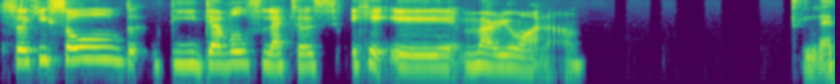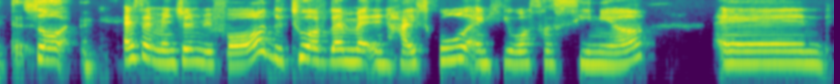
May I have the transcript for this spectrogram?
So he sold the devil's lettuce, aka marijuana. Letters. So, okay. as I mentioned before, the two of them met in high school and he was her senior. And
